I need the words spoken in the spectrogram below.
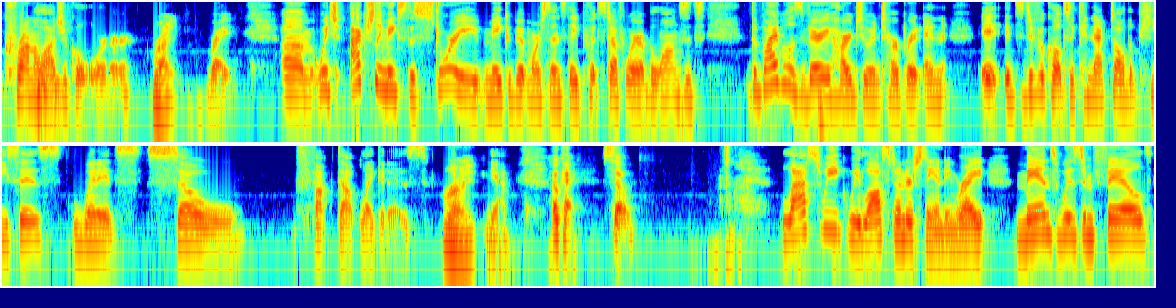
chronological order. Right. Right. Um, which actually makes the story make a bit more sense. They put stuff where it belongs. It's the Bible is very hard to interpret and it, it's difficult to connect all the pieces when it's so fucked up like it is. Right. Yeah. Okay. So last week we lost understanding, right? Man's wisdom failed,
